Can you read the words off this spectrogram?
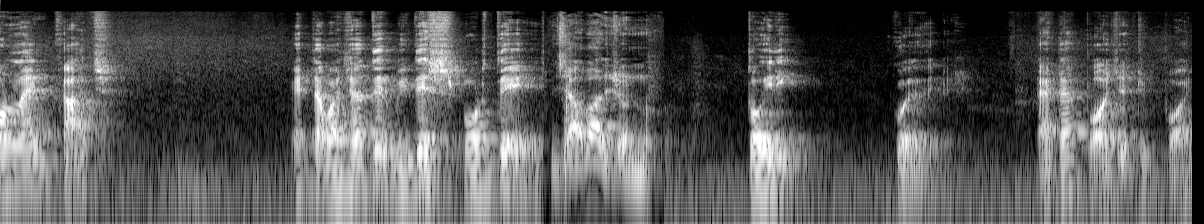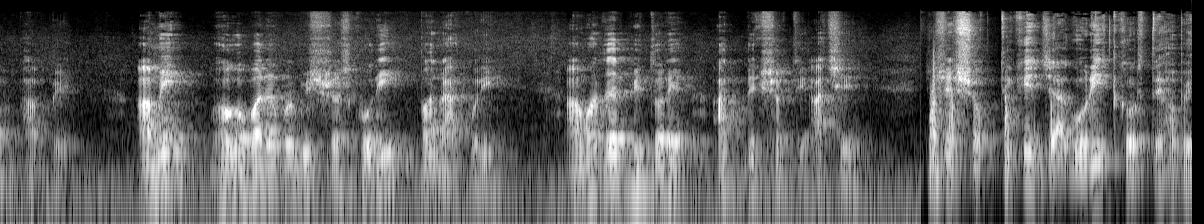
অনলাইন কাজ, একটা বাচ্চাদের বিদেশ পড়তে যাওয়ার জন্য তৈরি করে দেবে। একটা পজিটিভ পয়েন্ট ভাববে। আমি ভগবানের উপর বিশ্বাস করি বা না করি, আমাদের ভিতরে আত্মিক শক্তি আছে। সে শক্তিকে জাগরিত করতে হবে।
